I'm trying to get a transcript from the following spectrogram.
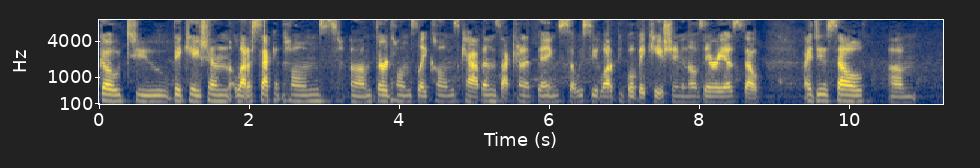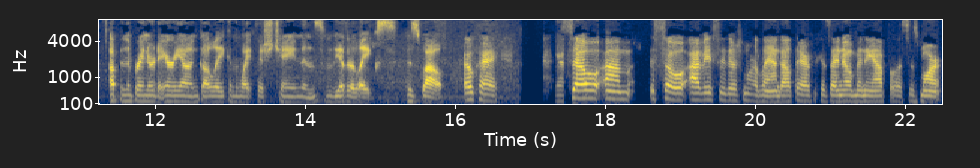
go to vacation. A lot of second homes, um, third homes, lake homes, cabins, that kind of thing. So we see a lot of people vacationing in those areas. So I do sell um, up in the Brainerd area on Gull Lake and the Whitefish Chain and some of the other lakes as well. Okay. Yeah. So, um, so obviously there's more land out there because I know Minneapolis is more,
